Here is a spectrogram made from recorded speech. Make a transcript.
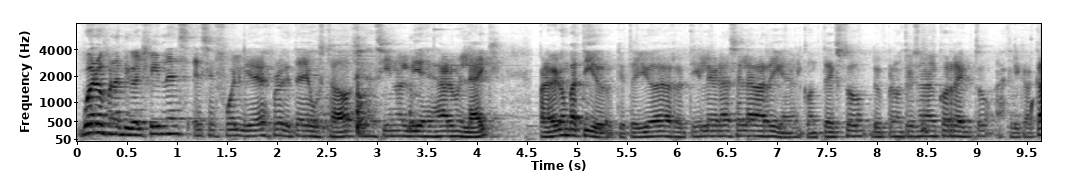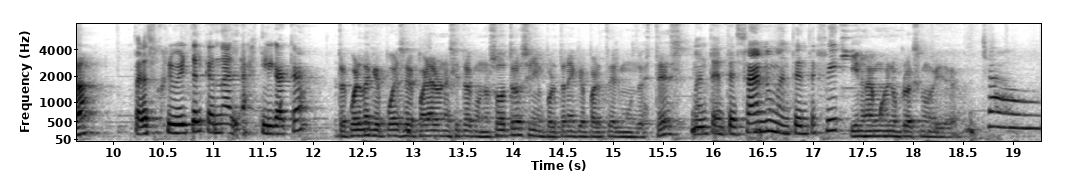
Bueno, fanático del fitness, ese fue el video, espero que te haya gustado. Si es así, no olvides dejar un like para ver un batido que te ayuda a derretir la grasa de la barriga en el contexto de un plan nutricional correcto, haz clic acá. Para suscribirte al canal, haz clic acá. Recuerda que puedes separar una cita con nosotros sin importar en qué parte del mundo estés. Mantente sano, mantente fit. Y nos vemos en un próximo video. Chao.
